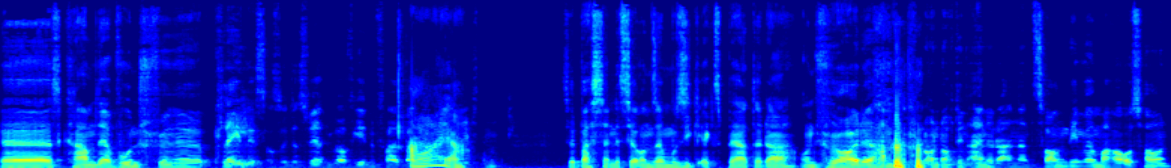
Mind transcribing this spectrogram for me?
äh, es kam der Wunsch für eine Playlist. Also das werden wir auf jeden Fall bald Ah, ja. Sebastian ist ja unser Musikexperte da. Und für heute haben wir schon auch noch den einen oder anderen Song, den wir mal raushauen. Ähm,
